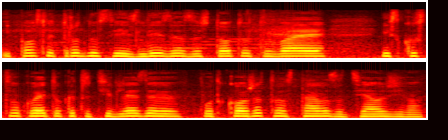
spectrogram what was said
И после трудно се излиза, защото това е изкуство, което като ти влезе под кожата, остава за цял живот.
